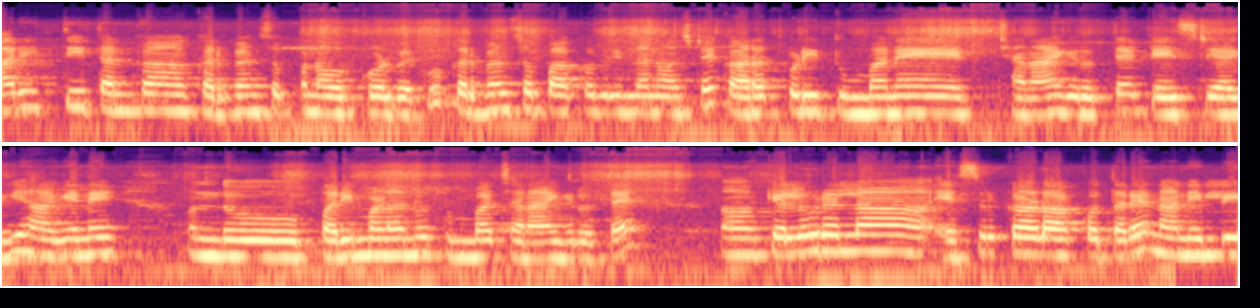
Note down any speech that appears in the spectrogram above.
ಆ ರೀತಿ ತನಕ ಕರ್ಬೇವಿನ ಸೊಪ್ಪನ್ನು ಹುರ್ಕೊಳ್ಬೇಕು. ಕರ್ಬೇವಿನ ಸೊಪ್ಪು ಹಾಕೋದ್ರಿಂದನೂ ಅಷ್ಟೇ ಖಾರದ ಪುಡಿ ತುಂಬಾ ಚೆನ್ನಾಗಿರುತ್ತೆ, ಟೇಸ್ಟಿಯಾಗಿ. ಹಾಗೆಯೇ ಒಂದು ಪರಿಮಳನೂ ತುಂಬ ಚೆನ್ನಾಗಿರುತ್ತೆ. ಕೆಲವರೆಲ್ಲ ಹೆಸ್ರು ಕಾಳು ಹಾಕೋತಾರೆ. ನಾನಿಲ್ಲಿ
